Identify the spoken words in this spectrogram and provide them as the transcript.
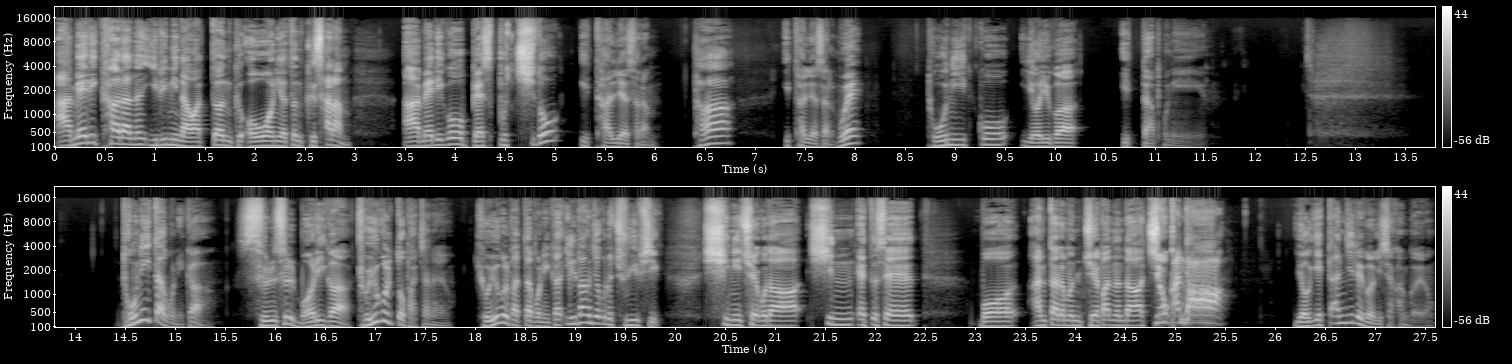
아메리카라는 이름이 나왔던 그 어원이었던 그 사람, 아메리고 베스푸치도 이탈리아 사람. 다 이탈리아 사람. 왜? 돈이 있고 여유가 있다 보니 돈이 있다 보니까 슬슬 머리가 교육을 또 받잖아요. 교육을 받다 보니까 일방적으로 주입식 신이 최고다 신의 뜻에 뭐 안 따르면 죄 받는다 지옥 간다 여기에 딴지를 걸기 시작한 거예요.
